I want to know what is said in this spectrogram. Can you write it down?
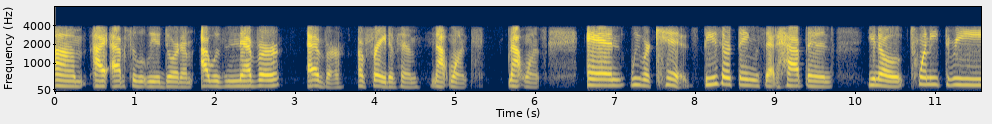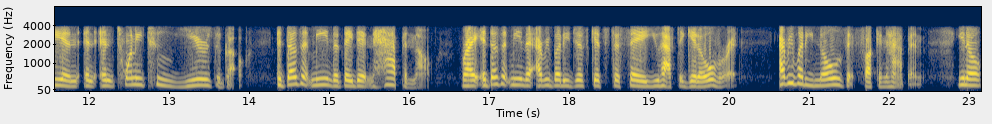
Um, I absolutely adored him. I was never, ever afraid of him. Not once. Not once. And we were kids. These are things that happened you know, 23 and, and, and 22 years ago. It doesn't mean that they didn't happen, though, right? It doesn't mean that everybody just gets to say you have to get over it. Everybody knows it fucking happened. You know,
